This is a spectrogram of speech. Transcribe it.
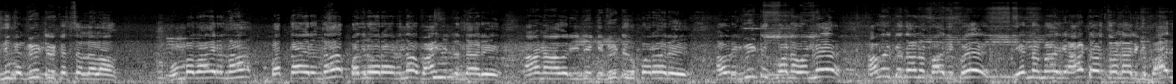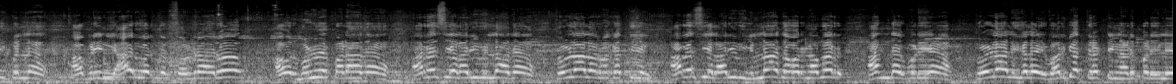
நீங்கள் வீட்டிற்கு செல்லலாம். ஒன்பதாயிரம் தான் பத்தாயிரம் தான் பதினோராயிரம் தான் வாங்கிட்டு இருந்தார். ஆனால் அவர் இன்றைக்கி வீட்டுக்கு போகிறாரு அவருக்கு வீட்டுக்கு போன உடனே அவருக்கு தானே பாதிப்பு. என்ன மாதிரி ஆட்டோ தொழிலாளிக்கு பாதிப்பு இல்லை அப்படின்னு யார் ஒருத்தர் சொல்கிறாரோ அவர் முழுமைப்படாத அரசியல் அறிவு இல்லாத தொழிலாளர் வர்க்கத்தின் அரசியல் அறிவு இல்லாத ஒரு நபர் அந்த உடைய தொழிலாளிகளை வர்க்க திரட்டின் அடிப்படையில்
